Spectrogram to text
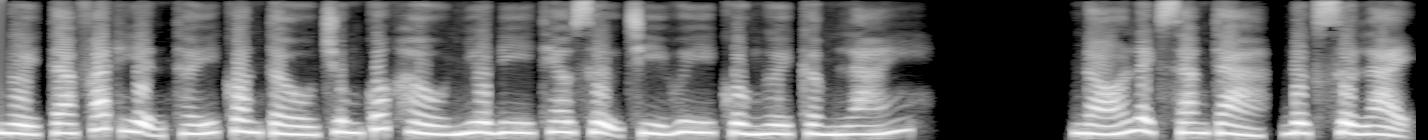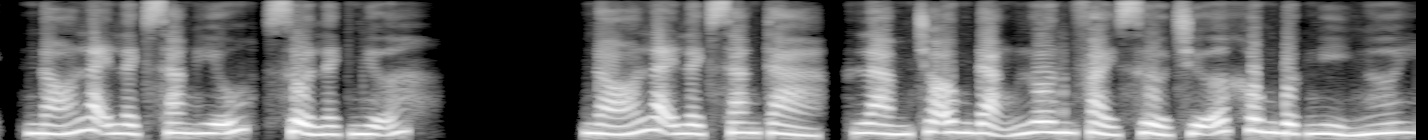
người ta phát hiện thấy con tàu Trung Quốc hầu như đi theo sự chỉ huy của người cầm lái. Nó lệch sang tả, được sửa lại, nó lại lệch sang hữu, sửa lệch nữa. Nó lại lệch sang tả, làm cho ông Đặng luôn phải sửa chữa không được nghỉ ngơi.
